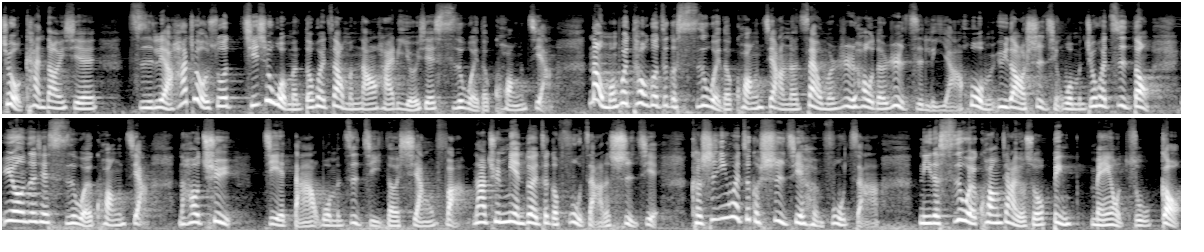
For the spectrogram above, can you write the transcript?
就有看到一些资料，他就有说，其实我们都会在我们脑海里有一些思维的框架。那我们会透过这个思维的框架呢，在我们日后的日子里啊，或我们遇到的事情，我们就会自动运用这些思维框架，然后去解答我们自己的想法，那去面对这个复杂的世界。可是因为这个世界很复杂，你的思维框架有时候并没有足够。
